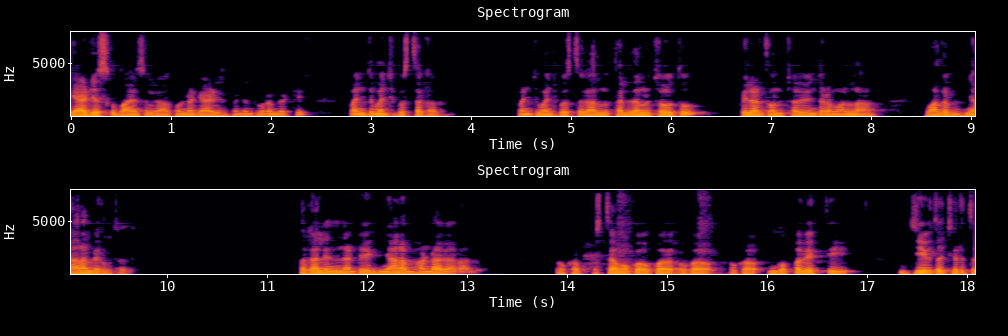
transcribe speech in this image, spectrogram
గ్యాడ్జెట్స్కు బానిసలు కాకుండా గ్యాడ్జెట్స్ కొంచెం దూరం పెట్టి మంచి మంచి పుస్తకాలు. మంచి మంచి పుస్తకాలను తల్లిదండ్రులు చదువుతూ పిల్లలతో చదివించడం వలన వాళ్ళకు జ్ఞానం పెరుగుతుంది. పుస్తకాలు ఏంటంటే జ్ఞాన భండాగారాలు. ఒక పుస్తకం ఒక ఒక ఒక ఒక గొప్ప వ్యక్తి జీవిత చరిత్ర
